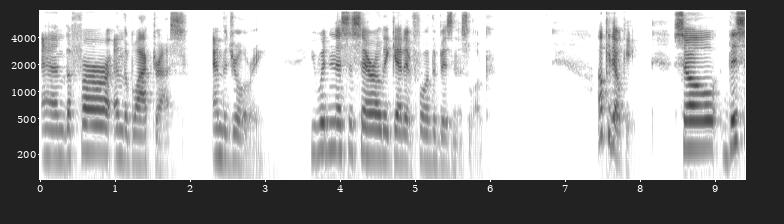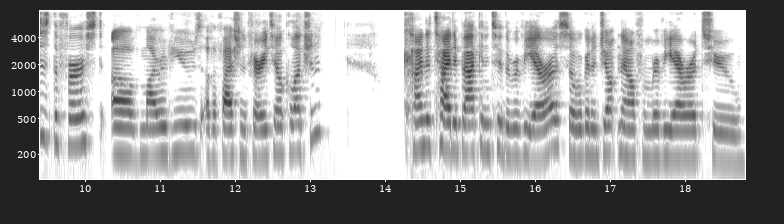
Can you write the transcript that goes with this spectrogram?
and the fur and the black dress and the jewelry. You wouldn't necessarily get it for the business look. Okie dokie. So this is the first of my reviews of the Fashion Fairy Tale collection kind of tied it back into the Riviera. So we're going to jump now from Riviera to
